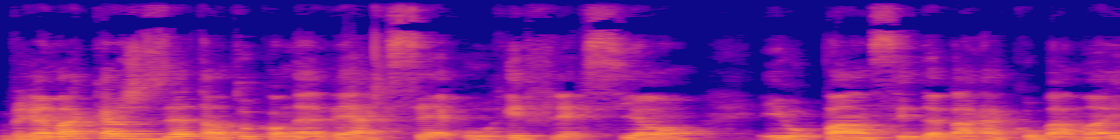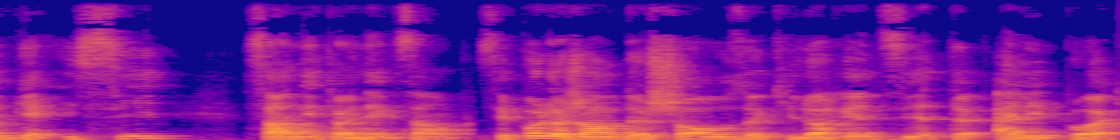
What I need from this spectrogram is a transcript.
Vraiment, quand je disais tantôt qu'on avait accès aux réflexions et aux pensées de Barack Obama, eh bien ici, c'en est un exemple. C'est pas le genre de choses qu'il aurait dites à l'époque,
